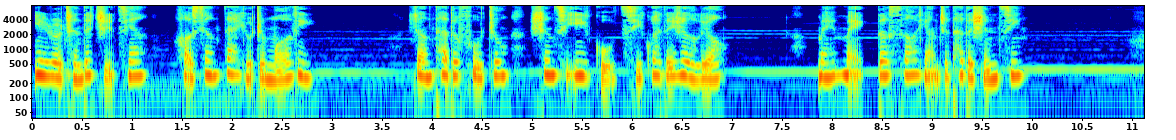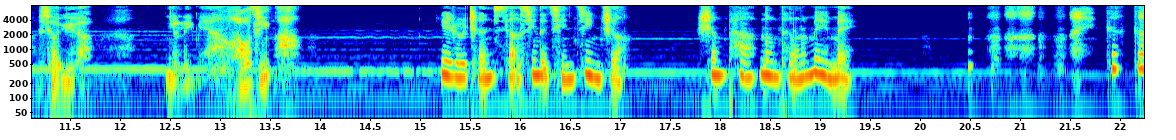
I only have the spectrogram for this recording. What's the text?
叶若晨的指尖好像带有着魔力，让他的腹中升起一股奇怪的热流，每每都瘙痒着他的神经。小玉，你里面好紧啊！叶若晨小心的前进着，生怕弄疼了妹妹。哥哥。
